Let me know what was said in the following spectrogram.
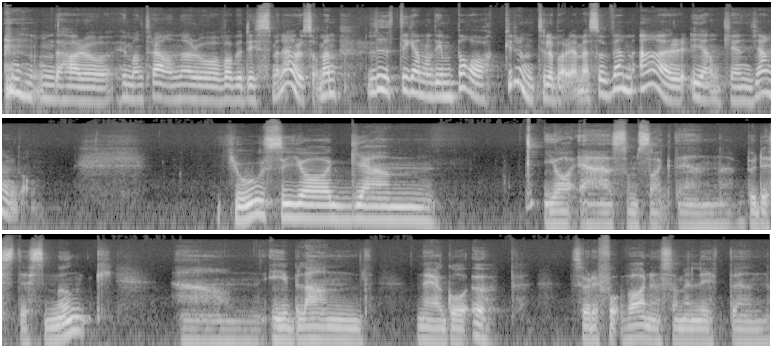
om det här och hur man tränar och vad buddhismen är och så. Men lite grann om din bakgrund till att börja med. Så vem är egentligen Yang Dong? Jo, så jag, um, jag är som sagt en buddhistisk munk. Um, ibland när jag går upp så är det fortfarande som en liten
